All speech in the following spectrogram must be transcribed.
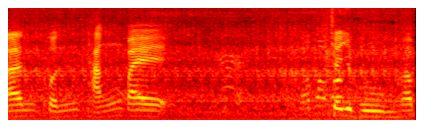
การขนถังไปเชยภูมิครับ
